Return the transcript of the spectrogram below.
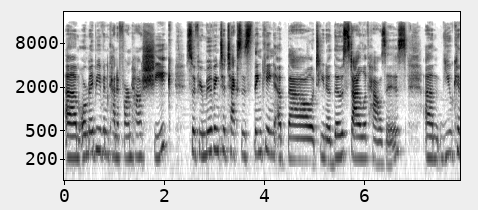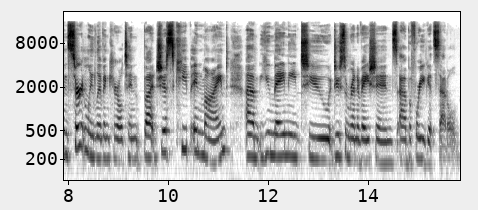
um, or maybe even kind of farmhouse chic. So if you're moving to Texas thinking about, you know, those style of houses, um, you can certainly live in Carrollton, but just keep in mind um, you may need to do some renovations uh, before you get settled,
